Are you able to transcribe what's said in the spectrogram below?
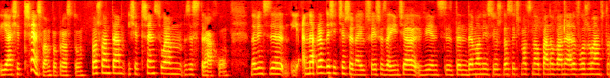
ja się trzęsłam po prostu. Poszłam tam i się trzęsłam ze strachu. No więc y, naprawdę się cieszę na jutrzejsze zajęcia, więc ten demon jest już dosyć mocno opanowany, ale włożyłam w to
